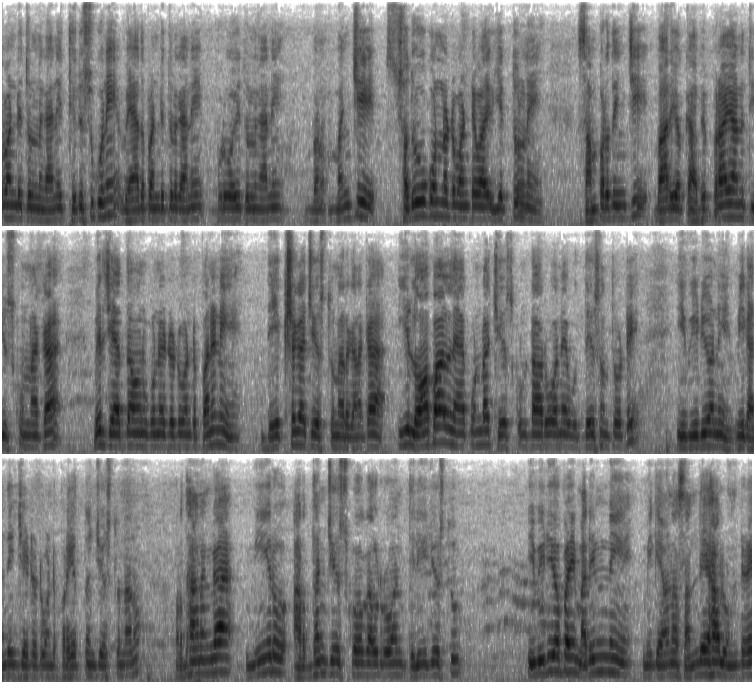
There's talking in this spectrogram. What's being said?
పండితులను కానీ తెలుసుకుని వేద పండితులు కానీ పురోహితులను కానీ మంచి చదువుకున్నటువంటి వ్యక్తుల్ని సంప్రదించి వారి యొక్క అభిప్రాయాన్ని తీసుకున్నాక మీరు చేద్దాం అనుకునేటటువంటి పనిని దీక్షగా చేస్తున్నారు కనుక ఈ లోపాలు లేకుండా చేసుకుంటారు అనే ఉద్దేశంతో ఈ వీడియోని మీకు అందించేటటువంటి ప్రయత్నం చేస్తున్నాను. ప్రధానంగా మీరు అర్థం చేసుకోగలరు అని తెలియజేస్తూ ఈ వీడియోపై మరిన్ని మీకు ఏమైనా సందేహాలు ఉంటే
